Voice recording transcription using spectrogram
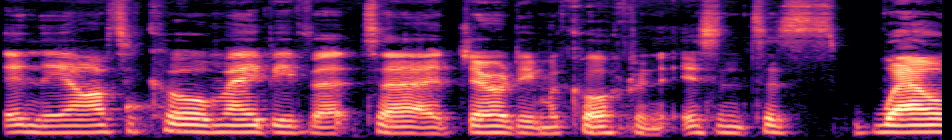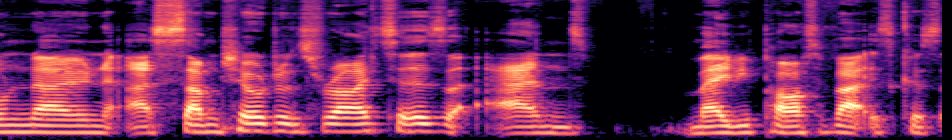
in the article, maybe that uh, Geraldine McCaughrean isn't as well known as some children's writers, and maybe part of that is because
